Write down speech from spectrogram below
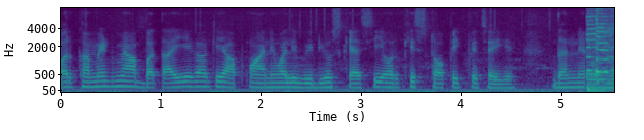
और कमेंट में आप बताइएगा कि आपको आने वाली वीडियोस कैसी और किस टॉपिक पे चाहिए। धन्यवाद।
